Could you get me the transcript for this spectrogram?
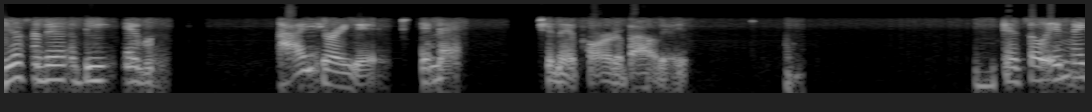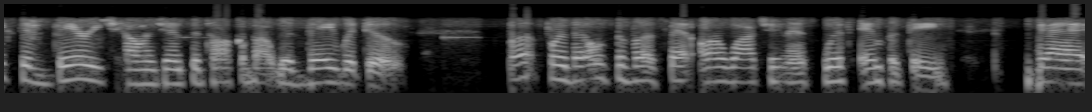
just for them to be able to hydrate it. And that's the part about it. And so it makes it very challenging to talk about what they would do. But for those of us that are watching this with empathy, that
